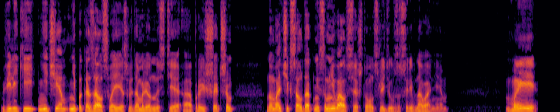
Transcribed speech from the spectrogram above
Великий ничем не показал своей осведомленности о происшедшем, но мальчик-солдат не сомневался, что он следил за соревнованием. «Мы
